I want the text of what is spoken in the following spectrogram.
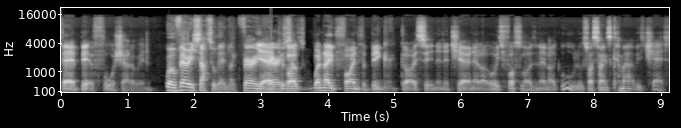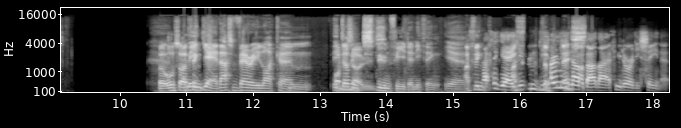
fair bit of foreshadowing. Well, very subtle then, like very, yeah, because like when they find the big guy sitting in a chair, and they're like, "Oh, he's fossilized," and they're like, "Oh, looks like something's come out of his chest." But also, I, I mean, think yeah, that's very like um, it doesn't spoon feed anything. Yeah, I think I think yeah, I you, think you'd the only know about that if you'd already seen it.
